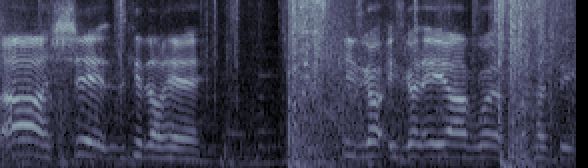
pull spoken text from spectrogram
Oh shit, this kid out here. He's got he's got AR, I've got a hunting.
